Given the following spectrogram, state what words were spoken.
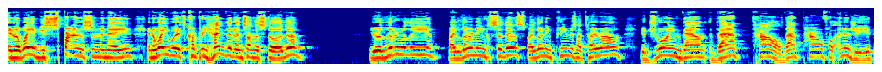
in a way of Yisparnus and Minei, in a way where it's comprehended and it's understood. You're literally, by learning Chassidus, by learning Pnimius HaTorah, you're drawing down that tal, that powerful energy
